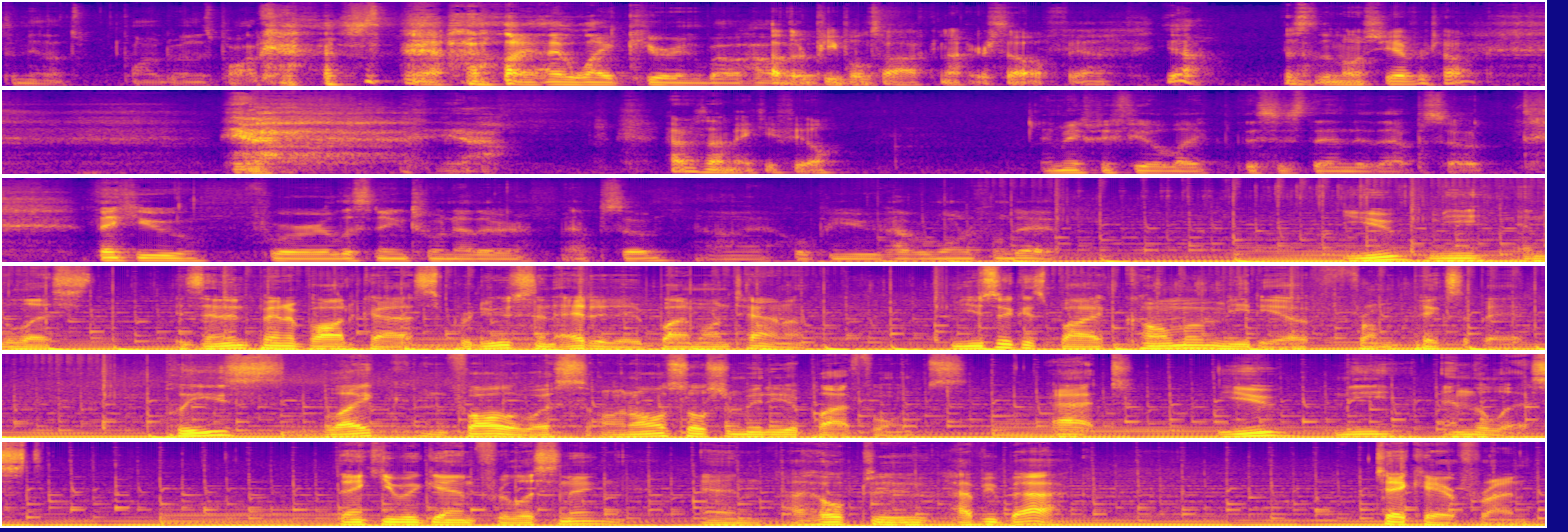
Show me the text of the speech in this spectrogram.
to me, that's why I'm doing this podcast. Yeah. I, I like hearing about how Other people talk, not yourself. Yeah. Yeah, This is the most you ever talk. yeah. Yeah. How does that make you feel? It makes me feel like this is the end of the episode. Thank you for listening to another episode. I hope you have a wonderful day. You, Me, and the List is an independent podcast produced and edited by Montana. Music is by Coma Media from Pixabay. Please like and follow us on all social media platforms at You, Me, and the List. Thank you again for listening, and I hope to have you back. Take care, friend.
